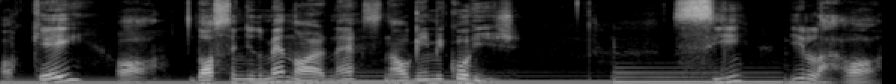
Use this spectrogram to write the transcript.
ok? Ó, Dó sustenido menor, né? Senão alguém me corrige. Si e Lá, ó.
